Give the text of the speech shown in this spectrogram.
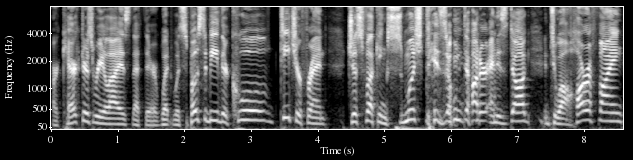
our characters realize that their what was supposed to be their cool teacher friend just fucking smushed his own daughter and his dog into a horrifying,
